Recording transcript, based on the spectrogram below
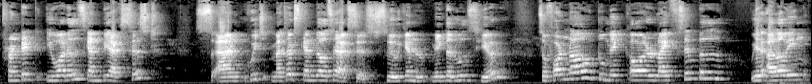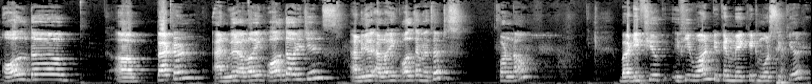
front end URLs can be accessed and which methods can be also accessed. So we can make the rules here. So for now to make our life simple, we are allowing all the uh, pattern and we are allowing all the origins and we are allowing all the methods for now. But if you if you want you can make it more secure.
